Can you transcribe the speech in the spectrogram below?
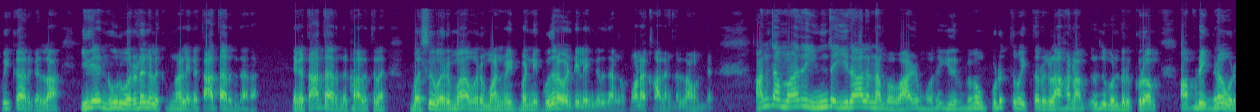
குயிக்காக இருக்குல்லாம் இதே நூறு வருடங்களுக்கு முன்னால் எங்கள் தாத்தா இருந்தாரா? எங்கள் தாத்தா இருந்த காலத்தில் பஸ்ஸு வருமா வருமான்னு வெயிட் பண்ணி குதிரை வண்டியில் இங்கிருந்து அங்கே போன காலங்கள்லாம் உண்டு. அந்த மாதிரி இந்த இறால நம்ம வாழும்போது இது மிகவும் கொடுத்து வைத்தவர்களாக நாம் இருந்து கொண்டிருக்கிறோம் அப்படிங்கிற ஒரு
